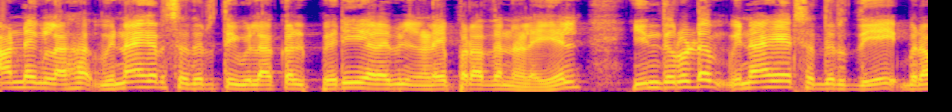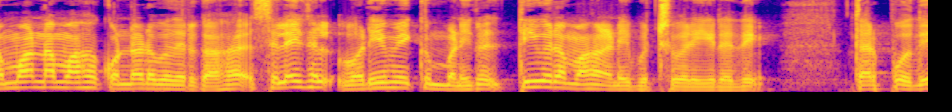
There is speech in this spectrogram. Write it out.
ஆண்டுகளாக விநாயகர் சதுர்த்தி விழாக்கள் பெரிய அளவில் நடைபெறாத நிலையில் இந்த வருடம் விநாயகர் சதுர்த்தியை பிரம்மாண்டமாக கொண்டாடுவதற்காக சிலைகள் வடிவமைக்கும் பணிகள் தீவிரமாக நடைபெற்று வருகிறது. தற்போது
